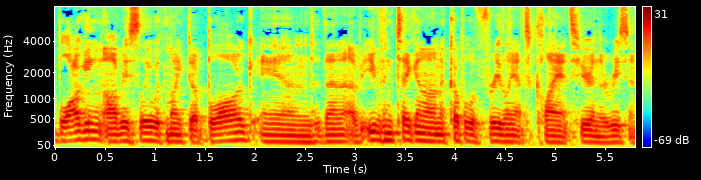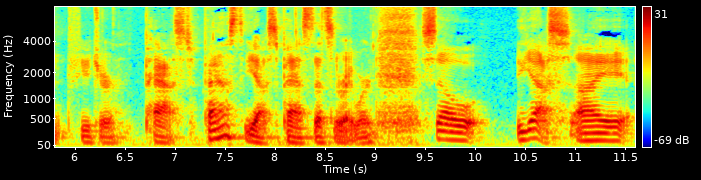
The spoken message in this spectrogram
blogging, obviously, with Mic'd Up Blog, and then I've even taken on a couple of freelance clients here in the recent future. Past. Past? Yes, past. That's the right word. So, yes, I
